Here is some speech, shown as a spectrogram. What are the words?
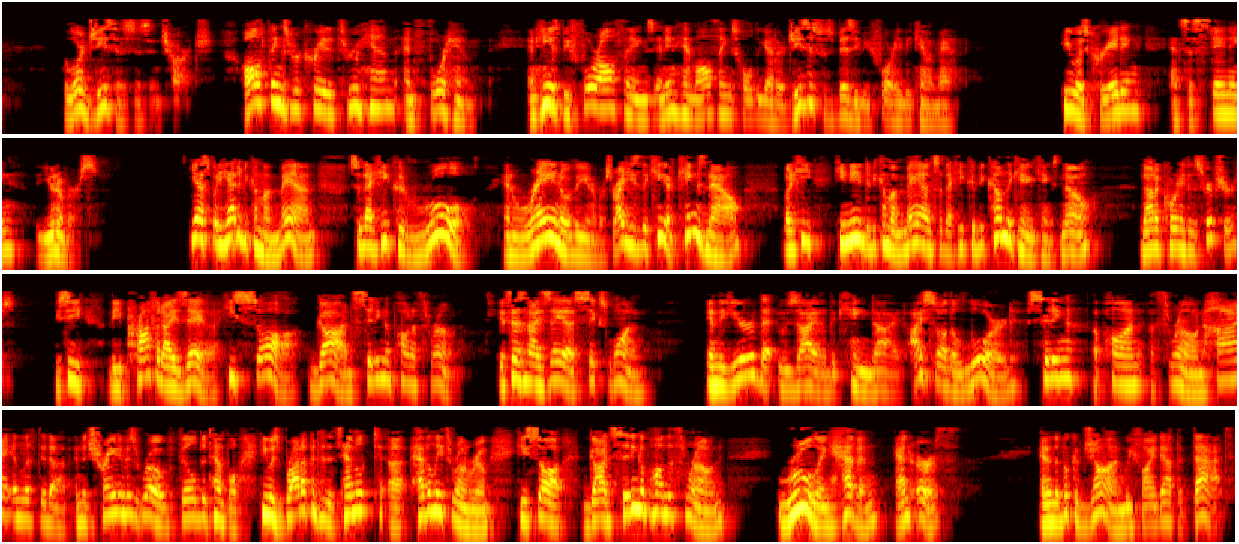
The Lord Jesus is in charge. All things were created through him and for him. And he is before all things, and in him all things hold together. Jesus was busy before he became a man. He was creating and sustaining the universe. Yes, but he had to become a man so that he could rule and reign over the universe, right? He's the King of Kings now, but he, he needed to become a man so that he could become the King of Kings. No, not according to the scriptures. You see, the prophet Isaiah, he saw God sitting upon a throne. It says in Isaiah 6 1, in the year that Uzziah the king died, I saw the Lord sitting upon a throne, high and lifted up, and the train of his robe filled the temple. He was brought up into the uh, heavenly throne room. He saw God sitting upon the throne, ruling heaven and earth. And in the book of John, we find out that that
